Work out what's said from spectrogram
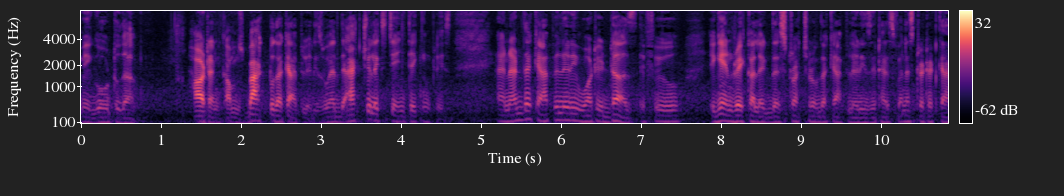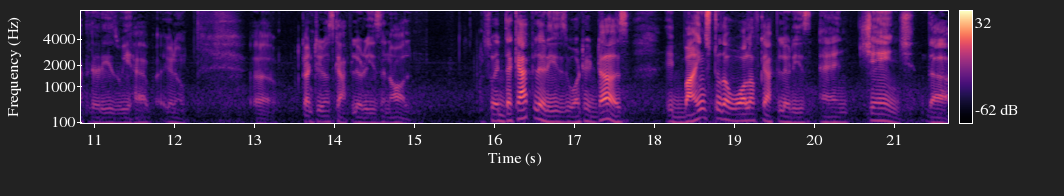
may go to the heart and comes back to the capillaries where the actual exchange taking place. And at the capillary what it does if you again recollect the structure of the capillaries it has fenestrated capillaries we have you know uh, continuous capillaries and all. So, at the capillaries what it does it binds to the wall of capillaries and change the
